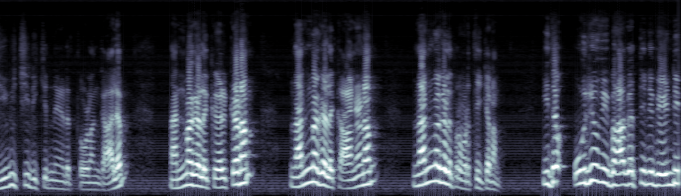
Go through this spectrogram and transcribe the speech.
ജീവിച്ചിരിക്കുന്നിടത്തോളം കാലം നന്മകൾ കേൾക്കണം നന്മകൾ കാണണം നന്മകൾ പ്രവർത്തിക്കണം. ഇത് ഒരു വിഭാഗത്തിന് വേണ്ടി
